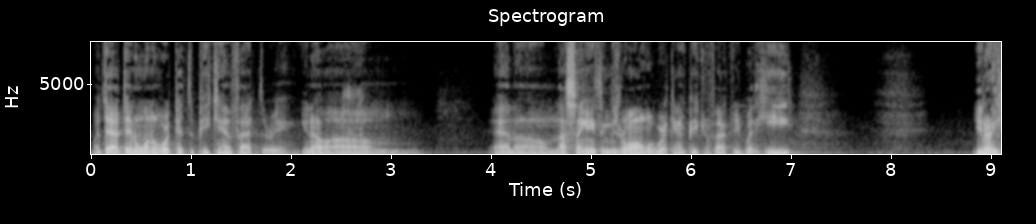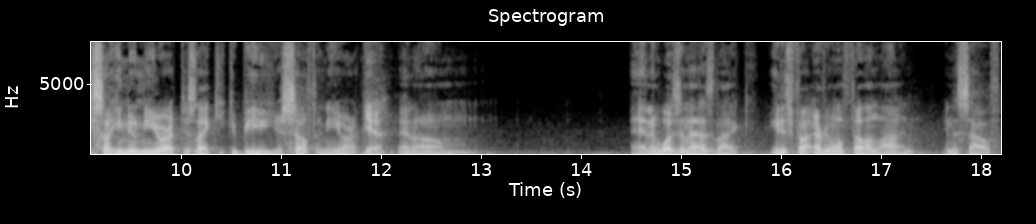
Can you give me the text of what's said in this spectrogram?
My dad didn't want to work at the pecan factory. You know, um, and um, not saying anything's wrong with working in pecan factory, but he, you know, he so he knew New York is like you could be yourself in New York. Yeah. and um, and it wasn't as like he just felt everyone fell in line in the South.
